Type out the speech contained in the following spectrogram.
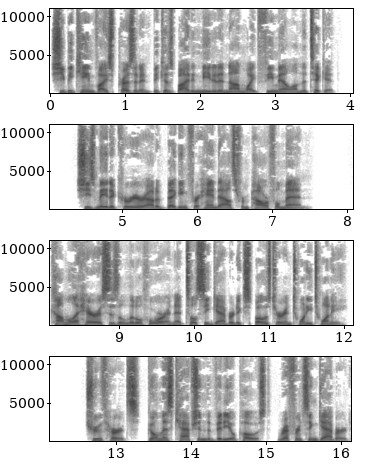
She became vice president because Biden needed a non white female on the ticket. She's made a career out of begging for handouts from powerful men. Kamala Harris is a little whore and that Tulsi Gabbard exposed her in 2020. Truth Hurts, Gomez captioned the video post, referencing Gabbard,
